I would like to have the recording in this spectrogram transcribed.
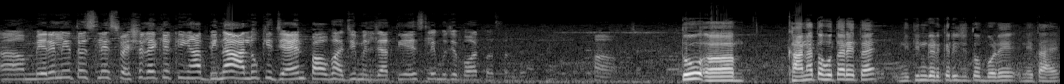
अ, मेरे लिए तो इसलिए स्पेशल है क्योंकि यहाँ बिना आलू की जैन पाव भाजी मिल जाती है इसलिए मुझे बहुत पसंद है। हाँ। तो अ, खाना तो होता रहता है। नितिन गडकरी जी तो बड़े नेता है।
